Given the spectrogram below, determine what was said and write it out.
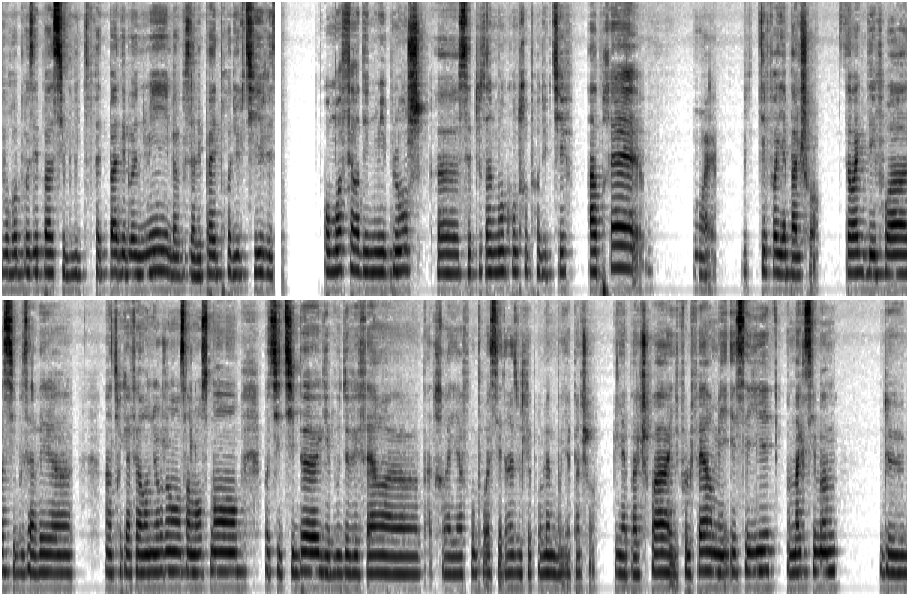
vous reposez pas, si vous ne faites pas des bonnes nuits, bah, vous n'allez pas être productive. Pour moi, faire des nuits blanches, euh, c'est totalement contre-productif. Après, ouais, des fois, il n'y a pas le choix. C'est vrai que des fois, si vous avez euh, un truc à faire en urgence, un lancement, votre site bug et vous devez faire euh, travailler à fond pour essayer de résoudre les problèmes, bon, il n'y a pas le choix. Il n'y a pas le choix, il faut le faire, mais essayez un maximum de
